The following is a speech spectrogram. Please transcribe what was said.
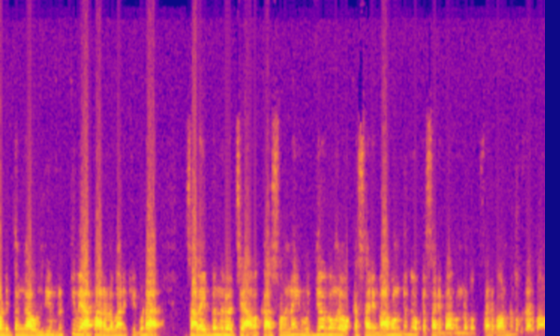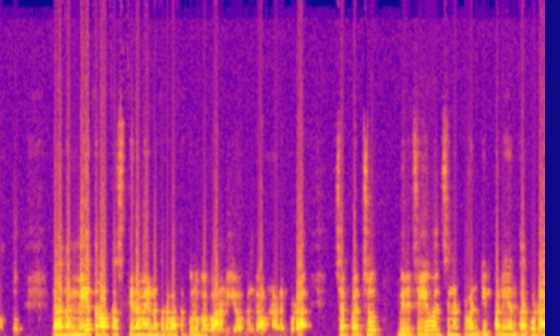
ఫలితంగా ఉంది వృత్తి వ్యాపారాల వారికి కూడా చాలా ఇబ్బందులు వచ్చే అవకాశాలు ఉన్నాయి. ఉద్యోగంలో ఒక్కసారి బాగుంటుంది ఒకసారి బాగుండదు ఒకసారి బాగుంటుంది ఒకసారి బాగుంటుంది. తర్వాత మే తర్వాత స్థిరమైన తర్వాత గురు భగవానుడు యోగంగా ఉన్నాడని కూడా చెప్పచ్చు. మీరు చేయవలసినటువంటి పని అంతా కూడా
